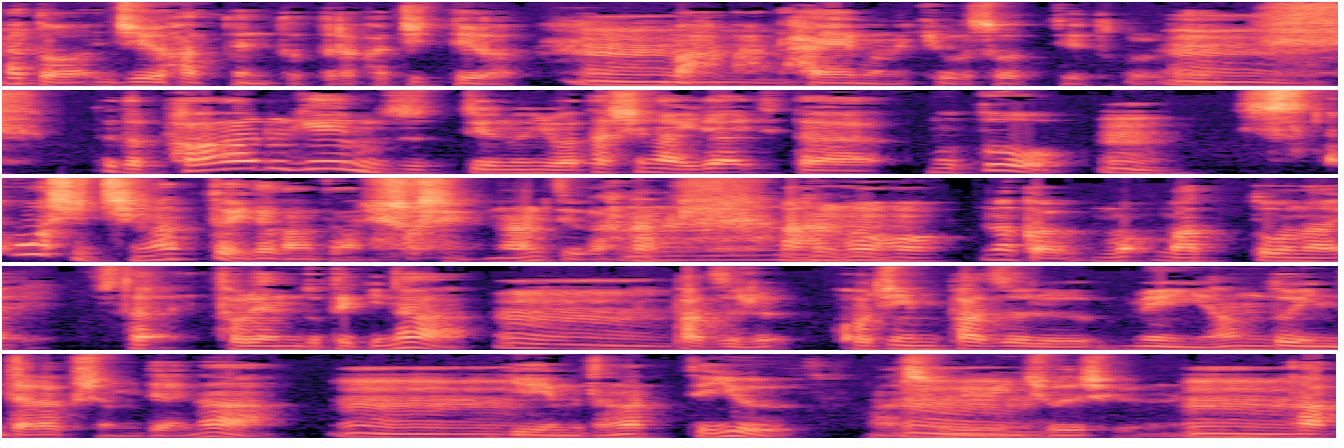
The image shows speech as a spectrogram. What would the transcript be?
あと18点取ったら勝ちっていう、まあ早いもの競争っていうところで、ただ、パールゲームズっていうのに私が抱いてたのと、うん、少し違ってはいたかなと思います。なんていうかな。あの、なんか、ま、まっとうなトレンド的なパズル、うん、個人パズルメインインタラクションみたいなゲームだなっていう、まあ、そういう印象でしたけどね。うん、あ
